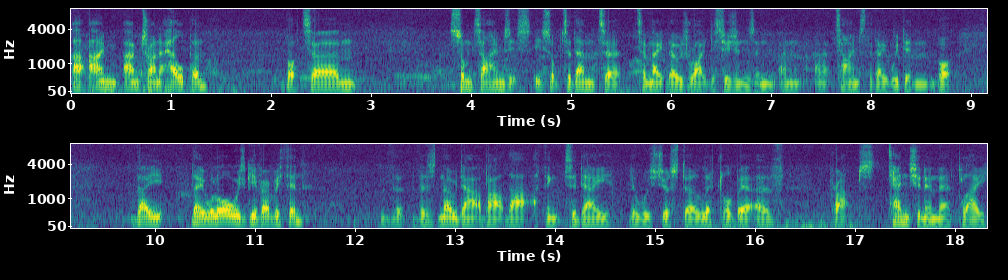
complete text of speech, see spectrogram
I, I'm, I'm trying to help them. But um, sometimes it's, it's up to them to, to make those right decisions. And, and, and at times today we didn't. But they, they will always give everything. There's no doubt about that. I think today there was just a little bit of perhaps tension in their play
